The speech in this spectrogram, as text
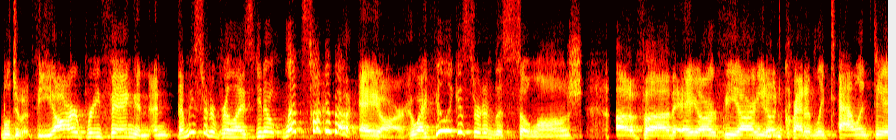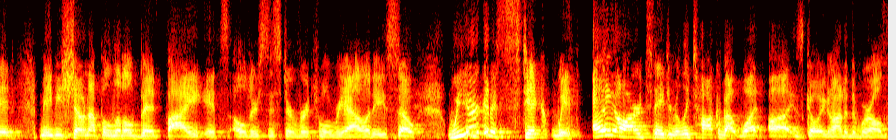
we'll do a VR briefing, and, and then we sort of realized, you know, let's talk about AR, who I feel like is sort of the Solange of uh, the AR, VR, you know, incredibly talented, maybe shown up a little bit by its older sister, virtual reality. So we are going to stick with AR today to really talk about what uh, is going on in the world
